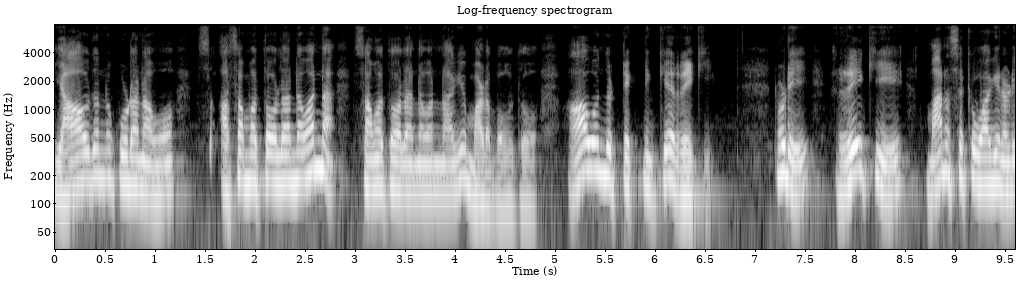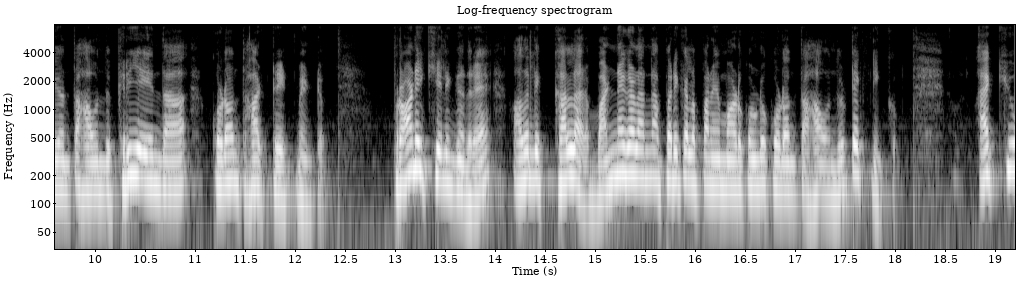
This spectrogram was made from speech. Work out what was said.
ಯಾವುದನ್ನು ಕೂಡ ನಾವು ಅಸಮತೋಲನವನ್ನು ಸಮತೋಲನವನ್ನಾಗಿ ಮಾಡಬಹುದು. ಆ ಒಂದು ಟೆಕ್ನಿಕ್ಗೆ ರೇಖಿ. ನೋಡಿ, ರೇಖಿ ಮಾನಸಿಕವಾಗಿ ನಡೆಯುವಂತಹ ಒಂದು ಕ್ರಿಯೆಯಿಂದ ಕೊಡುವಂತಹ ಟ್ರೀಟ್ಮೆಂಟು. ಪ್ರಾಣಿಕ್ ಹೀಲಿಂಗ್ ಅಂದರೆ ಅದರಲ್ಲಿ ಕಲರ್, ಬಣ್ಣಗಳನ್ನು ಪರಿಕಲ್ಪನೆ ಮಾಡಿಕೊಂಡು ಕೊಡುವಂತಹ ಒಂದು ಟೆಕ್ನಿಕ್ಕು. ಆಕ್ಯೂ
